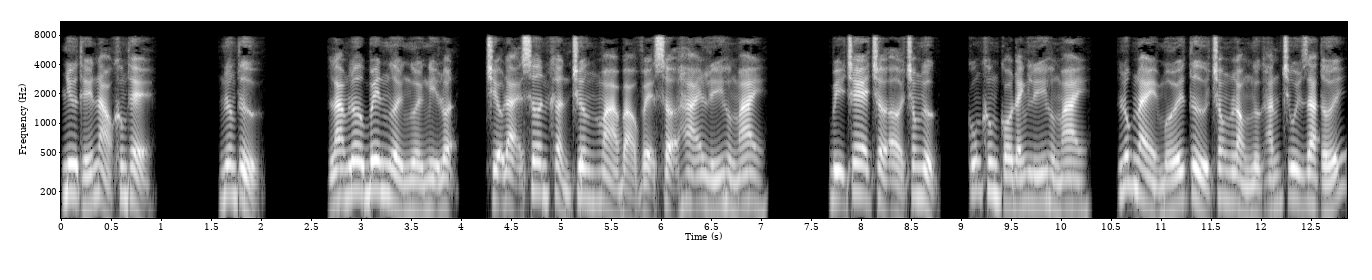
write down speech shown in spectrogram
như thế nào không thể. Nương tử. Làm lơ bên người người nghị luận, triệu đại sơn khẩn trương mà bảo vệ sợ hãi Lý Hồng Mai. Bị che chở ở trong ngực, cũng không có đánh Lý Hồng Mai, lúc này mới từ trong lòng ngực hắn chui ra tới,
